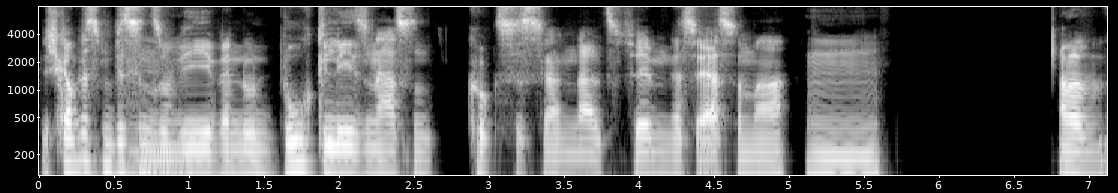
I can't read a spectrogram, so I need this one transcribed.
Ich glaube, das ist ein bisschen so Mhm. wie wenn du ein Buch gelesen hast und guckst es dann als Film das erste Mal. Mhm. Aber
